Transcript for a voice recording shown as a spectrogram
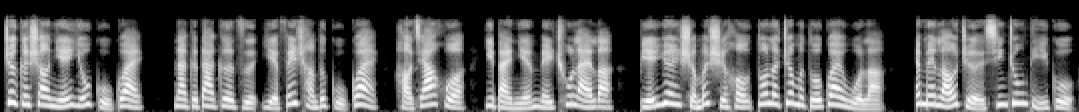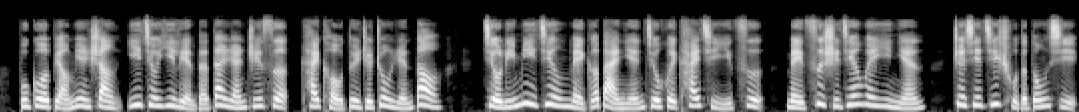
这个少年有古怪。那个大个子也非常的古怪，好家伙，一百年没出来了，别院什么时候多了这么多怪物了？白眉老者心中嘀咕，不过表面上依旧一脸的淡然之色，开口对着众人道：“九黎秘境每隔百年就会开启一次，每次时间为一年，这些基础的东西，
